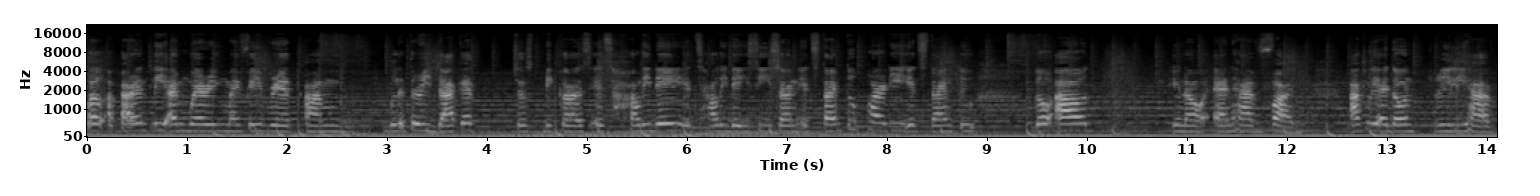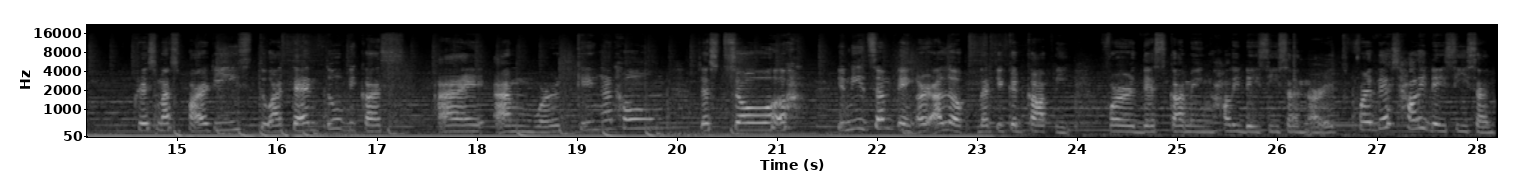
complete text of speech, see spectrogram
Well, apparently, I'm wearing my favorite um, glittery jacket just because it's holiday, it's holiday season, it's time to party, it's time to go out, you know, and have fun. Actually, I don't really have Christmas parties to attend to because I am working at home. Just so you need something or a look that you could copy for this coming holiday season or for this holiday season.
